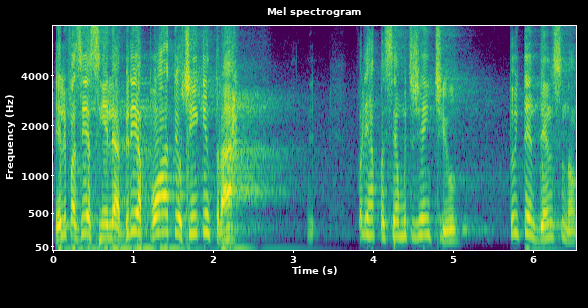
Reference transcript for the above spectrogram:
Ele fazia assim, ele abria a porta e eu tinha que entrar. Eu falei, rapaz, você é muito gentil. Estou entendendo isso não.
